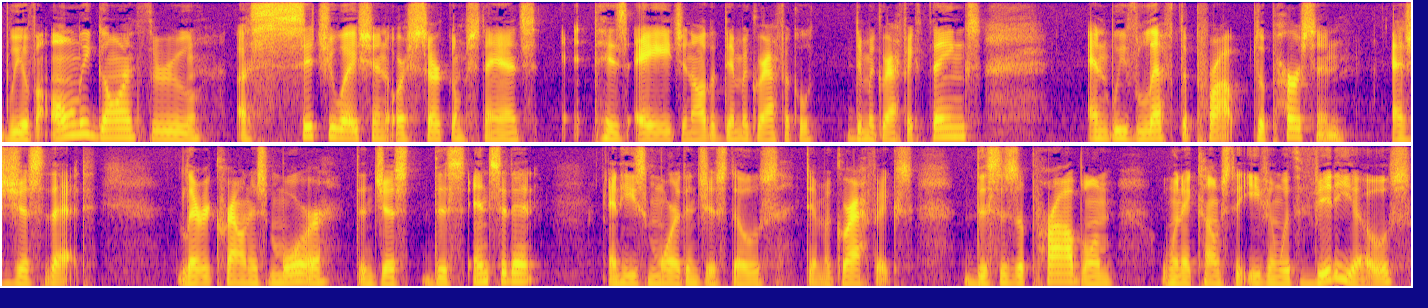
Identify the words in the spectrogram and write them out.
We have only gone through a situation or circumstance, his age and all the demographic demographic things, and we've left the prop the person as just that. Larry Crowne is more than just this incident and he's more than just those demographics. This is a problem when it comes to even with videos.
